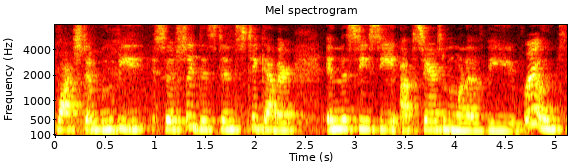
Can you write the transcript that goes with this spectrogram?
watched a movie socially distanced together in the CC upstairs in one of the rooms,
